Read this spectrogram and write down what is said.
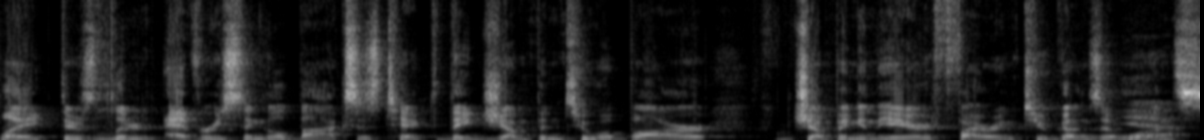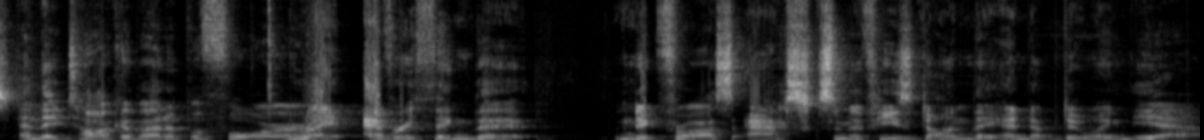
Like there's literally every single box is ticked. They jump into a bar, jumping in the air, firing two guns at yeah. once. and they talk about it before. Right. Everything that Nick Frost asks him if he's done, they end up doing. Yeah.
